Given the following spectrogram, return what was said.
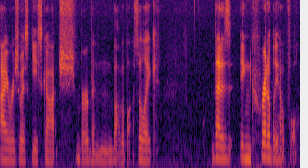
Irish whiskey, Scotch, bourbon, blah blah blah. So like that is incredibly helpful.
